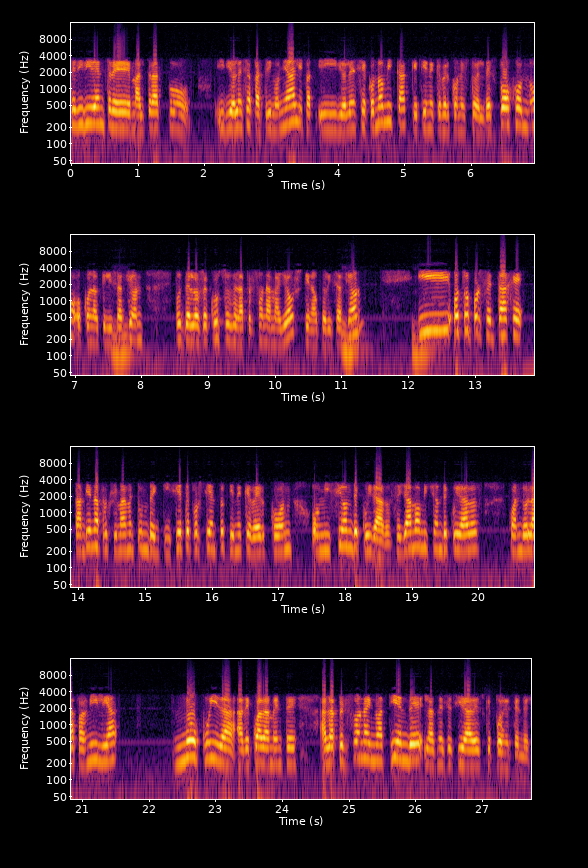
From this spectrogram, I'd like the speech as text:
se divide entre maltrato y violencia patrimonial y, violencia económica, que tiene que ver con esto del despojo, ¿no? O con la utilización pues de los recursos de la persona mayor sin autorización. Y otro porcentaje, también aproximadamente un 27%, tiene que ver con omisión de cuidados. Se llama omisión de cuidados cuando la familia no cuida adecuadamente a la persona y no atiende las necesidades que puede tener.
